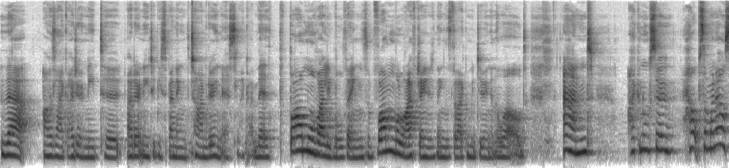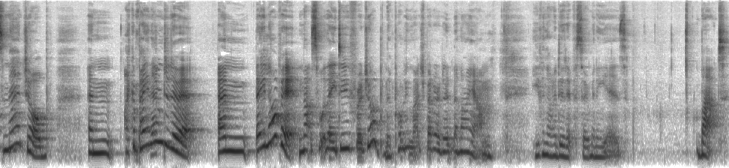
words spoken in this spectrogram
That I was like, I don't need to, I don't need to be spending the time doing this. Like there's far more valuable things and far more life-changing things that I can be doing in the world. And I can also help someone else in their job and I can pay them to do it. And they love it. And that's what they do for a job. And they're probably much better at it than I am, even though I did it for so many years. But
